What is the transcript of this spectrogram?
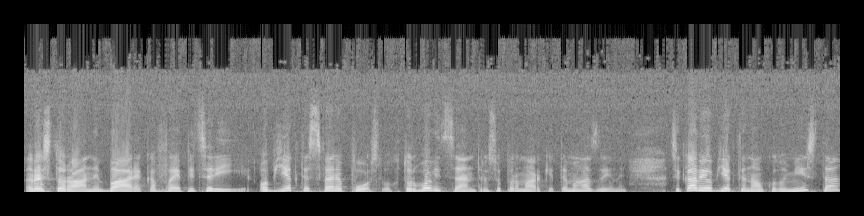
Ресторани, бари, кафе, піцерії, об'єкти сфери послуг, торгові центри, супермаркети, магазини, цікаві об'єкти навколо міста.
